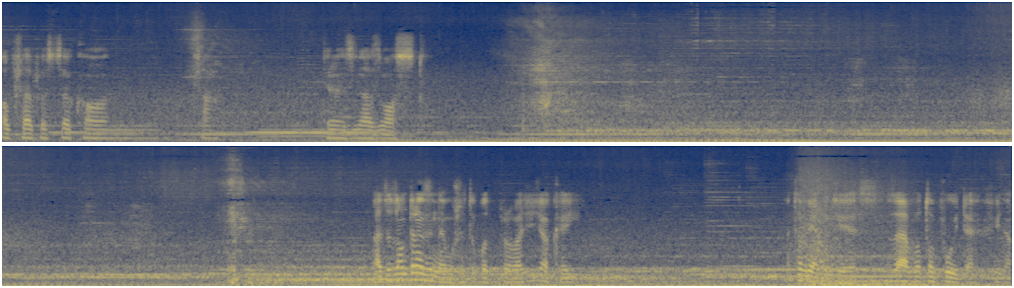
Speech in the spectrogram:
Obszar prostokąta. Trenzyna z mostu. Thank you. A to tą drenzynę muszę tu podprowadzić? Okej. No to wiem gdzie jest. Po to pójdę. Chwila.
